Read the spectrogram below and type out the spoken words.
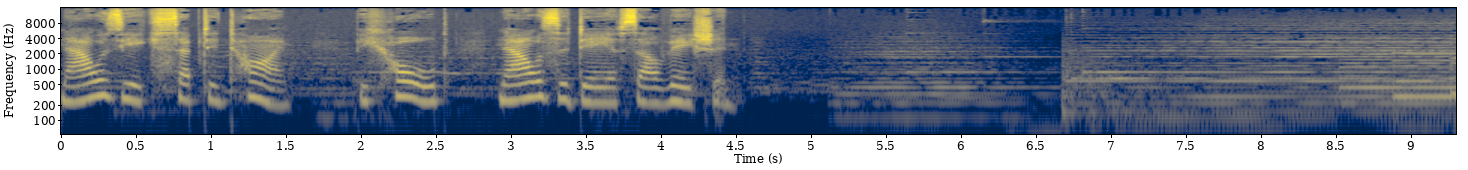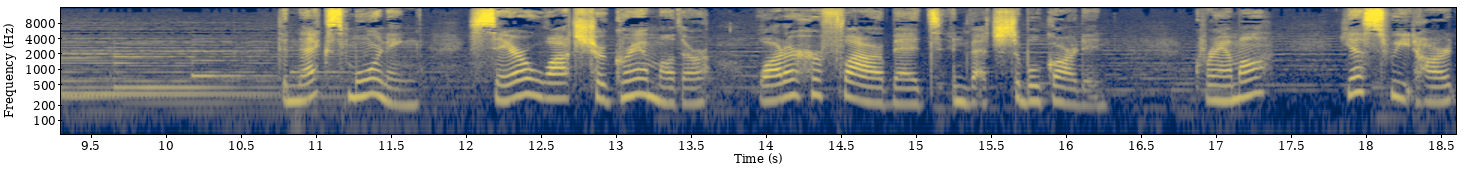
now is the accepted time. Behold, now is the day of salvation. The next morning, Sarah watched her grandmother water her flower beds and vegetable garden. Grandma? Yes, sweetheart.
